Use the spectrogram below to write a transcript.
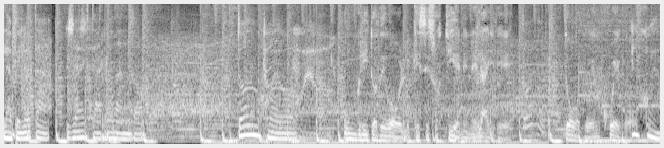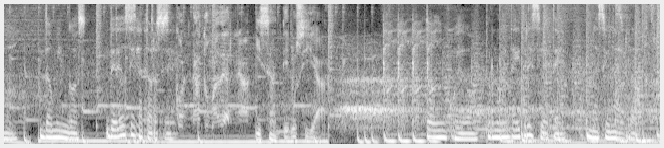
La pelota ya está rodando. Todo un juego. Un grito de gol que se sostiene en el aire. Todo en juego. En juego. Domingos de 12 a 14. Con Nato Maderna y Santi Lucía. Todo un juego por 937 Nacional Rock.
